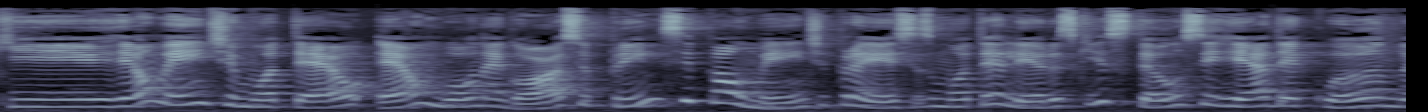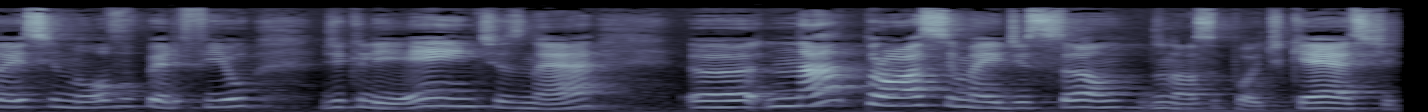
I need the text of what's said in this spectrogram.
que realmente motel é um bom negócio, principalmente para esses moteleiros que estão se readequando a esse novo perfil de clientes, né? Uh, na próxima edição do nosso podcast,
